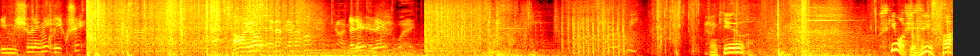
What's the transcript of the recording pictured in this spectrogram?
Il me shooting me, il est couché. Oh, I know. C'est ma frère, ma Je l'ai, je l'ai. Thank you. Mon fusil? Fuck.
